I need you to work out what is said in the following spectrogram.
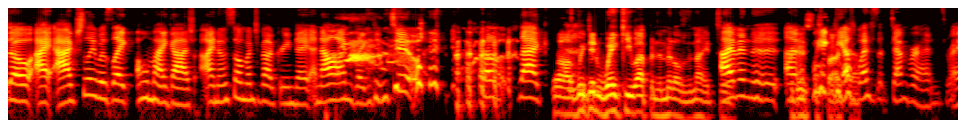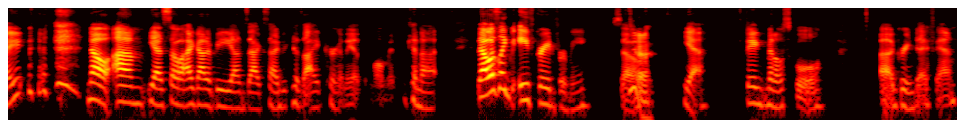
So I actually was like, oh my gosh, I know so much about Green Day, and now I'm blinking too. so Zach, Well, we did wake you up in the middle of the night. I'm in the uh, wake me up when September ends, right? no, um, yeah. So I gotta be on Zach's side because I currently at the moment cannot. That was like eighth grade for me. So yeah. yeah, big middle school uh, Green Day fan.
